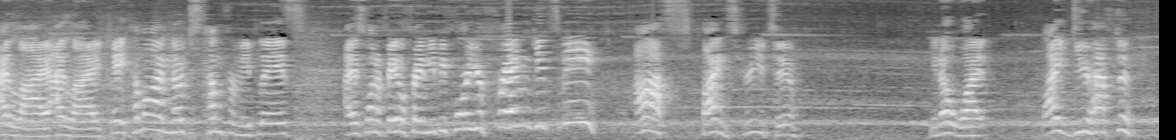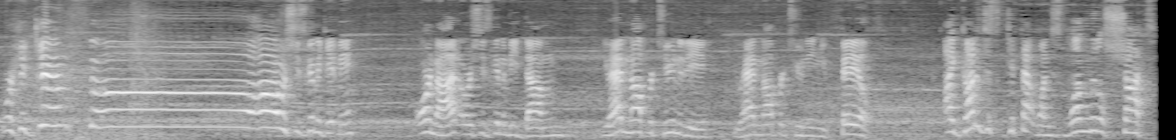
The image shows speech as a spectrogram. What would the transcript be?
I lie, I lie. Okay, come on, no, just come for me, please. I just want to fatal frame you before your friend gets me! Ah, fine, screw you too. You know what? Why do you have to work against the... Oh, she's gonna get me. Or not, or she's gonna be dumb. You had an opportunity. You had an opportunity and you failed. I gotta just get that one, just one little shot.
